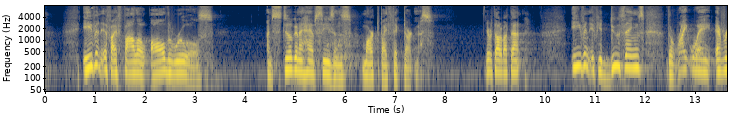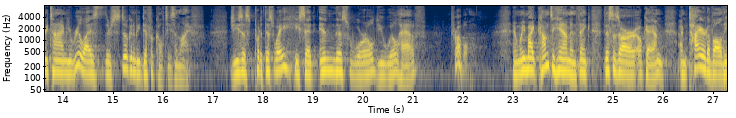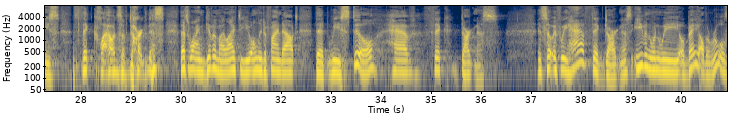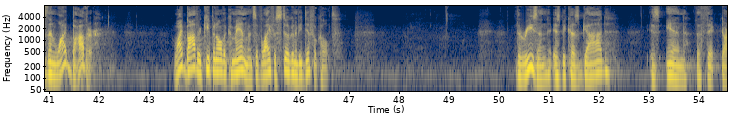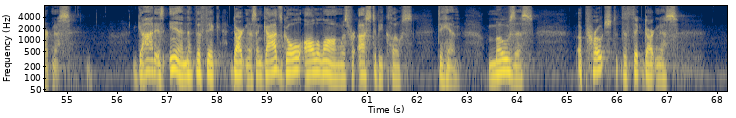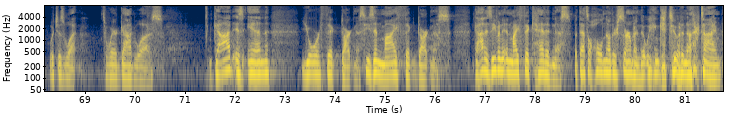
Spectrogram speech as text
even if I follow all the rules, I'm still going to have seasons marked by thick darkness. You ever thought about that? Even if you do things the right way every time, you realize there's still going to be difficulties in life. Jesus put it this way He said, In this world you will have trouble. And we might come to him and think, this is our, okay, I'm, I'm tired of all these thick clouds of darkness. That's why I'm giving my life to you, only to find out that we still have thick darkness. And so if we have thick darkness, even when we obey all the rules, then why bother? Why bother keeping all the commandments if life is still going to be difficult? The reason is because God is in the thick darkness. God is in the thick darkness, and God's goal all along was for us to be close to Him. Moses approached the thick darkness, which is what? It's where God was. God is in your thick darkness. He's in my thick darkness. God is even in my thick headedness, but that's a whole nother sermon that we can get to at another time.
